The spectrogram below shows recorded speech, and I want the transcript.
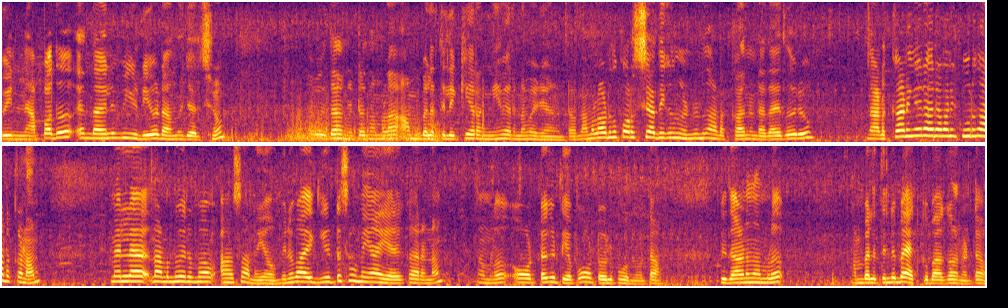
പിന്നെ അപ്പോൾ അത് എന്തായാലും വീഡിയോ ഇടാമെന്ന് വിചാരിച്ചു. ഇതാണ് കേട്ടോ. നമ്മൾ അമ്പലത്തിലേക്ക് ഇറങ്ങി വരുന്ന വഴിയാണ് കേട്ടോ. നമ്മളവിടുന്ന് കുറച്ചധികം കണ്ടു നടക്കാനുണ്ട്. അതായത് ഒരു നടക്കുകയാണെങ്കിൽ ഒരു അരമണിക്കൂർ നടക്കണം. മെല്ലെ നടന്നു വരുമ്പോൾ ആ സമയവും. പിന്നെ വൈകിട്ട് സമയമായ കാരണം നമ്മൾ ഓട്ടോ കിട്ടിയപ്പോൾ ഓട്ടോയിൽ പോന്നു കേട്ടോ. ഇതാണ് നമ്മൾ അമ്പലത്തിന്റെ ബാക്ക് ഭാഗമാണ് കേട്ടോ.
